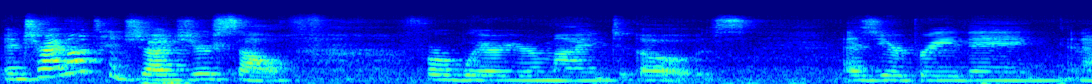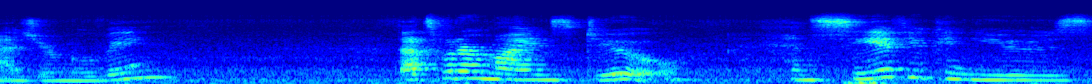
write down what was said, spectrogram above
And try not to judge yourself for where your mind goes as you're breathing and as you're moving. That's what our minds do. And see if you can use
